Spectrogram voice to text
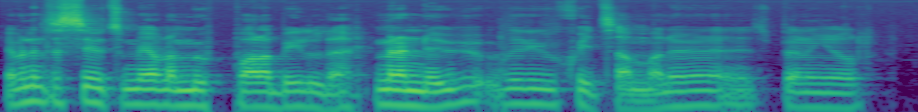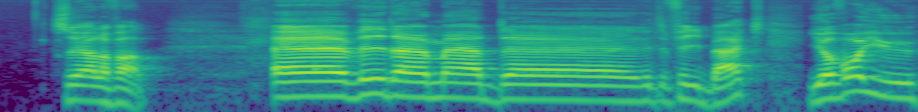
jag vill inte se ut som en jävla mupp på alla bilder. Men nu är det ju skitsamma, nu spelar det ingen roll. Så i alla fall. Eh, vidare med eh, lite feedback. Jag var ju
